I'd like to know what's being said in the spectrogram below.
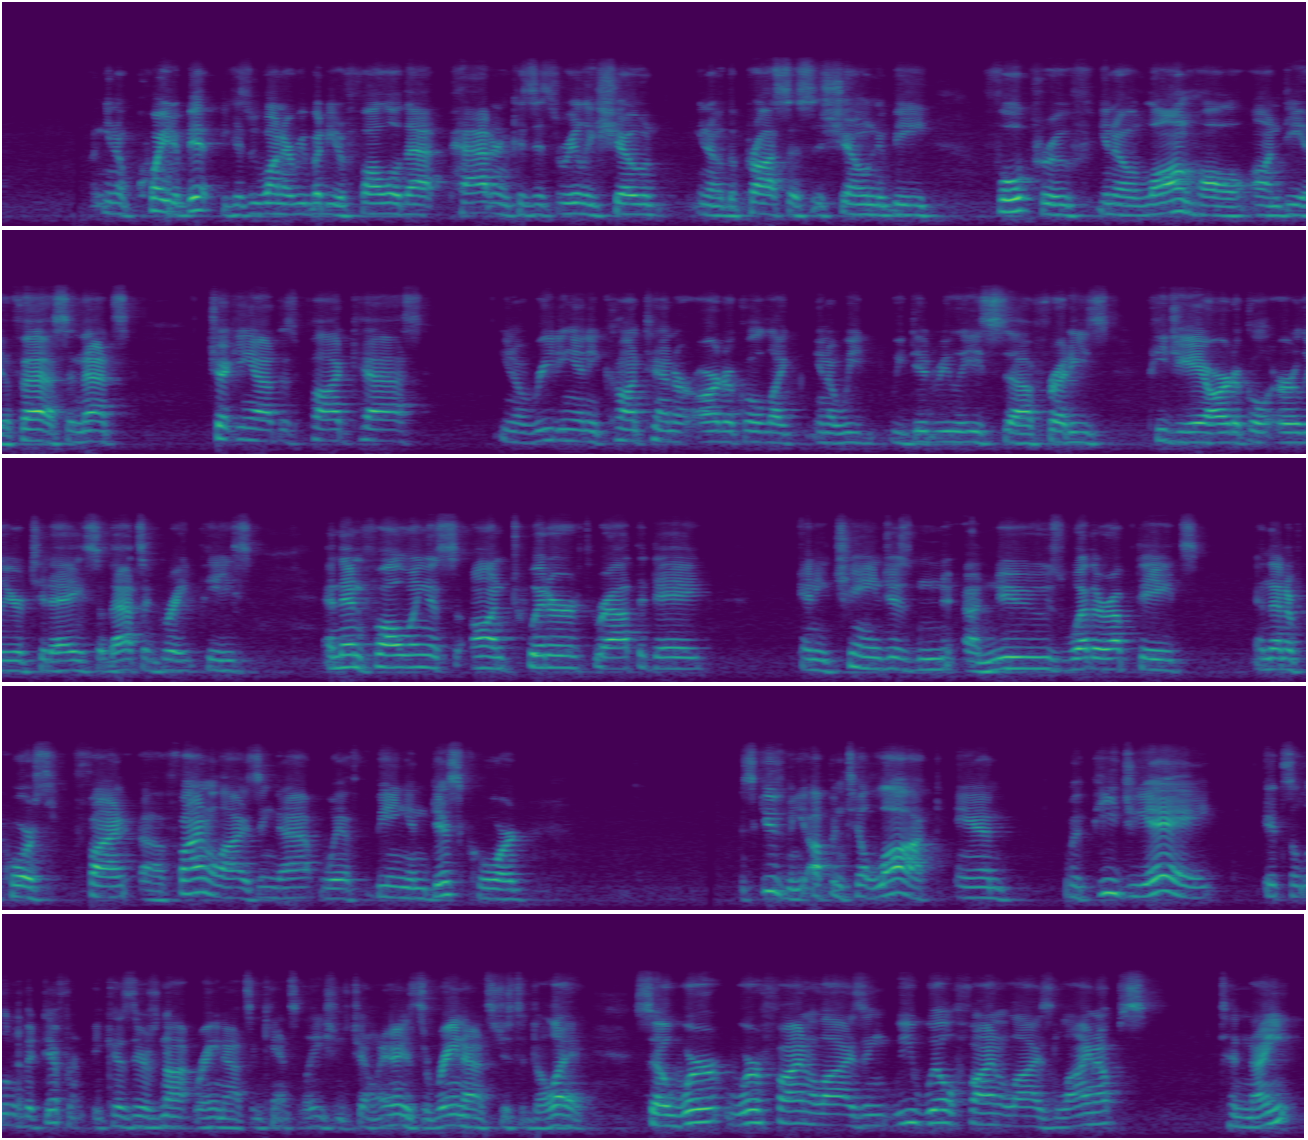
you know quite a bit because we want everybody to follow that pattern because it's really shown you know the process is shown to be foolproof, you know, long haul on DFS. And that's checking out this podcast, you know, reading any content or article. Like, you know, we we did release uh, Freddie's PGA article earlier today, so that's a great piece. And then following us on Twitter throughout the day, any changes, n- uh, news, weather updates, and then of course fin- uh, finalizing that with being in Discord. Excuse me, up until lock and with PGA, it's a little bit different because there's not rainouts and cancellations. Generally, it's a rainout, it's just a delay. So we're we're finalizing. We will finalize lineups tonight.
